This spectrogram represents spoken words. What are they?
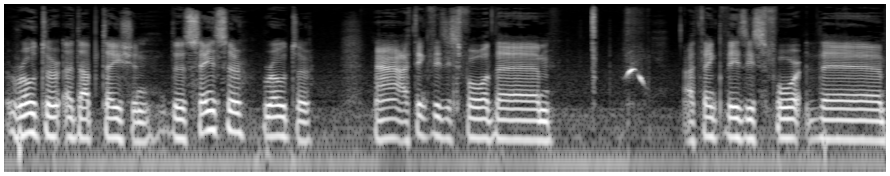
Rotor adaptation. The sensor rotor. Nah, I think this is for the. Um, I think this is for the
